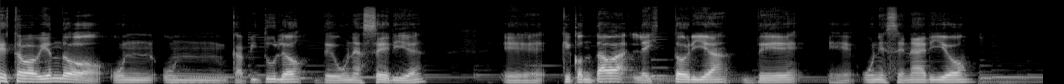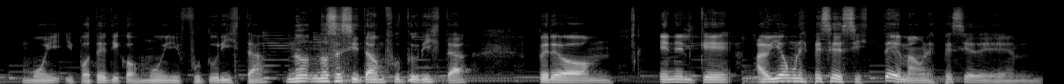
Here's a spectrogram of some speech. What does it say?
estaba viendo un, capítulo de una serie eh, que contaba la historia de eh, un escenario muy hipotético, muy futurista. No, no sé si tan futurista, pero mm, en el que había una especie de sistema, una especie de... Mm,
